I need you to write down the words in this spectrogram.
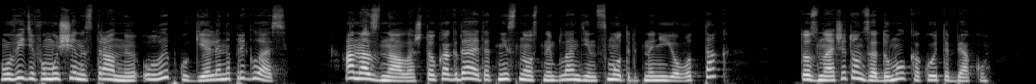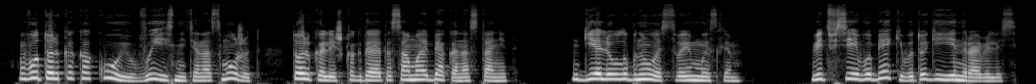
Увидев у мужчины странную улыбку, Геля напряглась. Она знала, что когда этот несносный блондин смотрит на нее вот так, то значит он задумал какую-то бяку. Вот только какую, выяснить она сможет, только лишь когда эта самая бяка настанет. Геля улыбнулась своим мыслям. Ведь все его бяки в итоге ей нравились.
